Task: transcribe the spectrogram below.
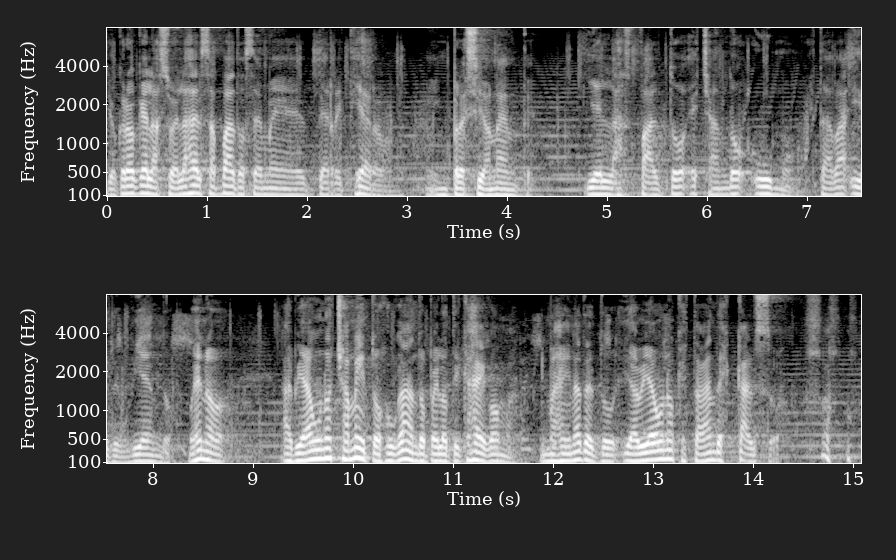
Yo creo que las suelas del zapato se me derritieron. Impresionante. Y el asfalto echando humo. Estaba hirviendo. Bueno, había unos chamitos jugando peloticas de goma. Imagínate tú. Y había unos que estaban descalzos.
